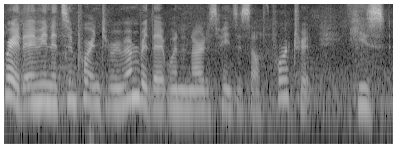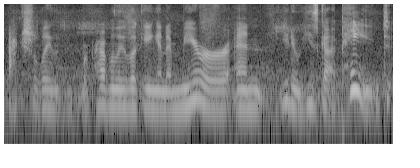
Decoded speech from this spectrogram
Right. I mean, it's important to remember that when an artist paints a self portrait, he's actually probably looking in a mirror and you know he's got paint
